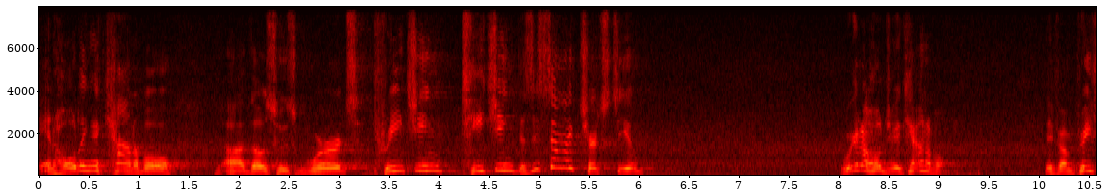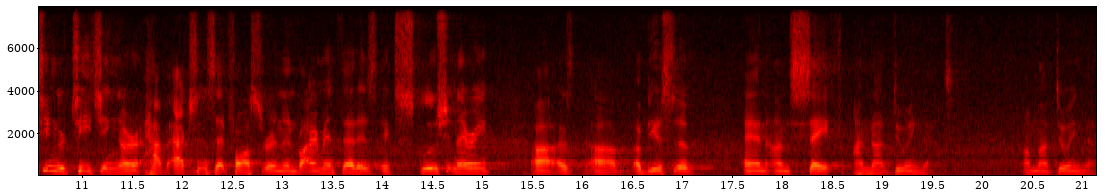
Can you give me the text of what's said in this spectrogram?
in holding accountable uh, those whose words, preaching, teaching, does this sound like church to you? We're going to hold you accountable. If I'm preaching or teaching or have actions that foster an environment that is exclusionary, uh, uh, abusive, and unsafe, I'm not doing that. I'm not doing that.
